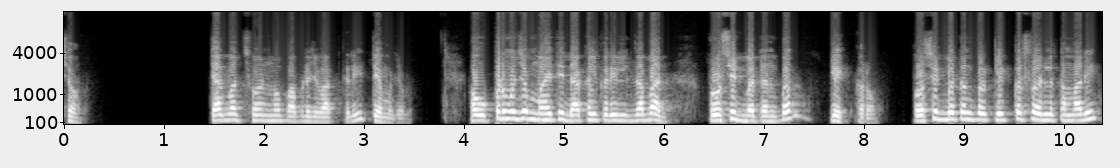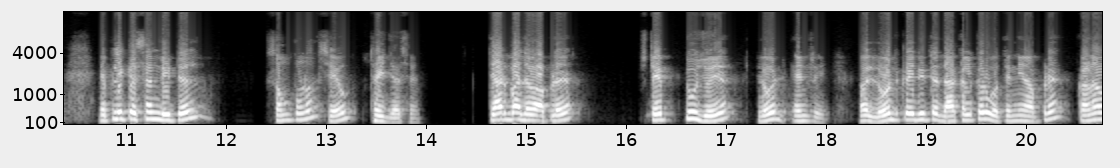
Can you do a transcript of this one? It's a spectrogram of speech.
છો. ત્યારબાદ સોન મેપ આપણે જે વાત કરી તે મુજબ. હવે ઉપર મુજબ માહિતી દાખલ કરી લીધા બાદ પ્રોસીડ બટન પર ક્લિક કરો. પ્રોસીડ બટન પર ક્લિક કરશો એટલે તમારી એપ્લિકેશન ડિટેલ સંપૂર્ણ સેવ થઈ જશે. ત્યારબાદ હવે આપણે સ્ટેપ ટુ જોઈએ. Load entry. હવે લોડ કઈ રીતે દાખલ કરવો તેની આપણે ઘણા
